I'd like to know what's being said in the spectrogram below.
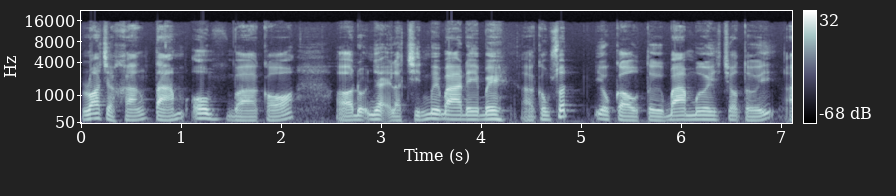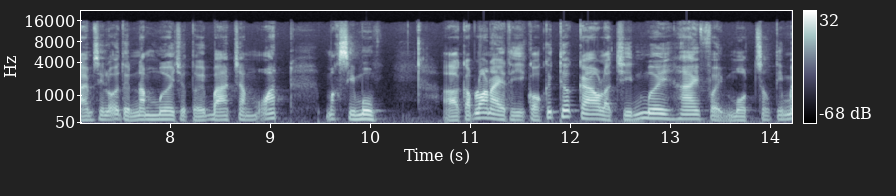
loa trở kháng 8 ohm và có uh, độ nhạy là 93 dB, uh, công suất yêu cầu từ 30 cho tới à, em xin lỗi từ 50 cho tới 300W maximum. À, cặp loa này thì có kích thước cao là 92,1 cm,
